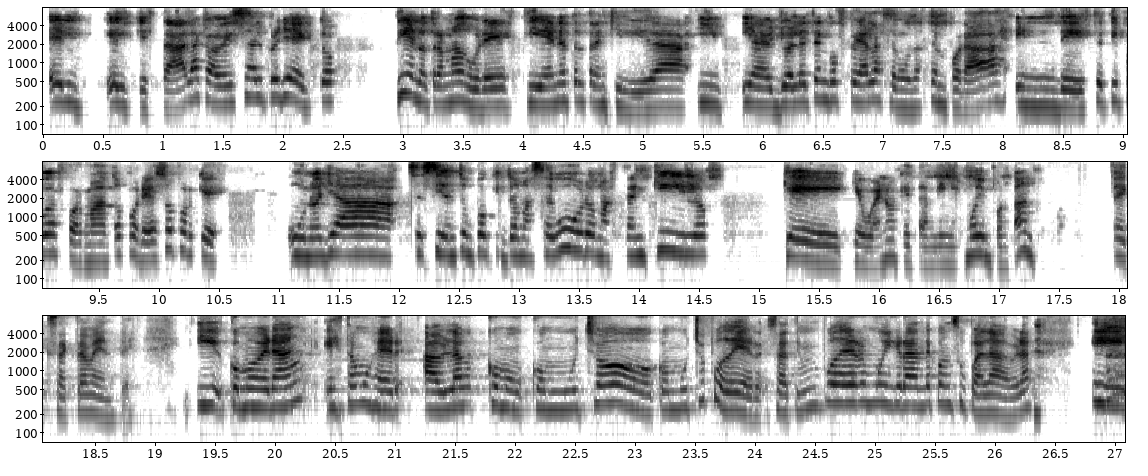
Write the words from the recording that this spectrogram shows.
el, que está a la cabeza del proyecto tiene otra madurez, tiene otra tranquilidad y, yo le tengo fe a las segundas temporadas de este tipo de formato por eso, porque uno ya se siente un poquito más seguro, más tranquilo, que, bueno, que también es muy importante. Exactamente. Y como verán, esta mujer habla como con mucho, con mucho poder, o sea, tiene un poder muy grande con su palabra. Y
